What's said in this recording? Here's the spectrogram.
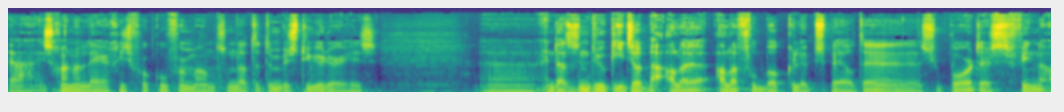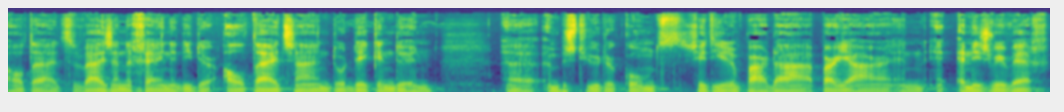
ja, is gewoon allergisch voor Koevermans, omdat het een bestuurder is. Eh, en dat is natuurlijk iets wat bij alle, alle voetbalclubs speelt. Hè. Supporters vinden altijd, wij zijn degene die er altijd zijn, door dik en dun. Eh, een bestuurder komt, zit hier een paar, da- paar jaar en, en is weer weg.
